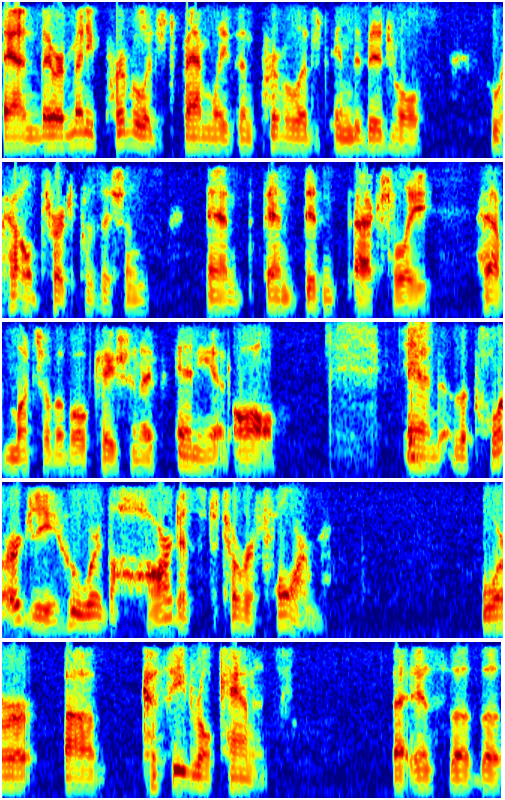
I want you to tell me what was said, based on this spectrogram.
And there were many privileged families and privileged individuals who held church positions and and didn't actually have much of a vocation, if any at all. And the clergy who were the hardest to reform were uh, cathedral canons. That is the, the,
